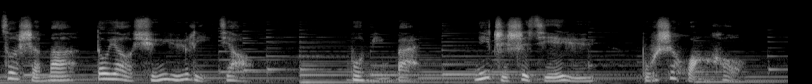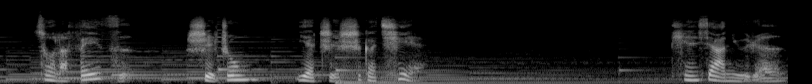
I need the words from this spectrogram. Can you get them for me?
做什么都要循于礼教，不明白。你只是婕妤，不是皇后，做了妃子，始终也只是个妾。天下女人，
